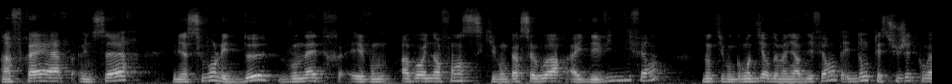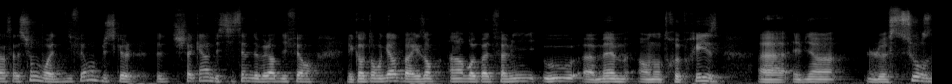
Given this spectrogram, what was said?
un frère, une sœur, eh bien, souvent, les deux vont naître et vont avoir une enfance qu'ils vont percevoir avec des vides différents. Donc, ils vont grandir de manière différente. Et donc, les sujets de conversation vont être différents puisque euh, chacun a des systèmes de valeurs différents. Et quand on regarde par exemple un repas de famille ou euh, même en entreprise, euh, eh bien la source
